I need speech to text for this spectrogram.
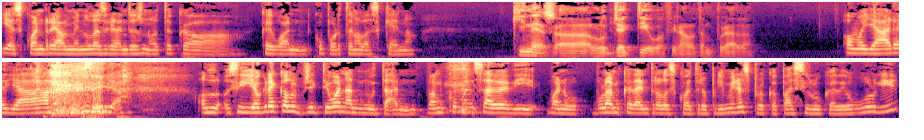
i és quan realment les grans es nota que, que, ho, han, que ho porten a l'esquena Quin és uh, l'objectiu a final de temporada? Home, i ara ja... Sí, ja. El, o sigui, jo crec que l'objectiu ha anat mutant. Vam començar de dir, bueno, volem quedar entre les quatre primeres, però que passi el que Déu vulgui.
